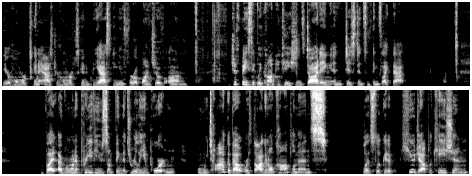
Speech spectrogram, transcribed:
your homework's going to ask. Your homework's going to be asking you for a bunch of um, just basically computations, dotting and distance and things like that. But I want to preview something that's really important when we talk about orthogonal complements. Let's look at a huge application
